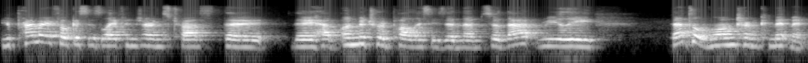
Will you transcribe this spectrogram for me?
your primary focus is life insurance trust. They they have unmatured policies in them, so that really that's a long-term commitment.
